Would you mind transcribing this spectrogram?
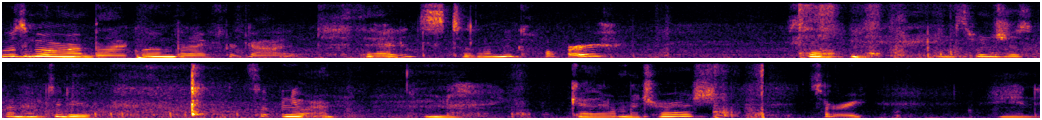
I was going to my black one, but I forgot that it's still in the car. So this one's just gonna have to do. So anyway, I'm gonna gather out my trash. Sorry, and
